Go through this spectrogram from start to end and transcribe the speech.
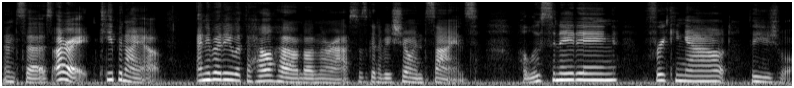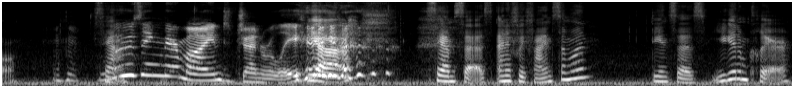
and says, All right, keep an eye out. Anybody with a hellhound on their ass is going to be showing signs hallucinating, freaking out, the usual. Mm-hmm. Sam, Losing their mind generally. Yeah. Sam says, And if we find someone? Dean says, You get him clear.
